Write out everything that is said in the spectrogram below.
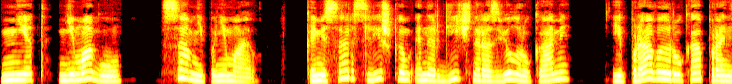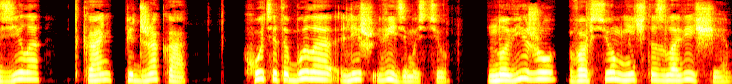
Нет, не могу. Сам не понимаю. Комиссар слишком энергично развел руками, и правая рука пронзила ткань пиджака. Хоть это было лишь видимостью, но вижу во всем нечто зловещее.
